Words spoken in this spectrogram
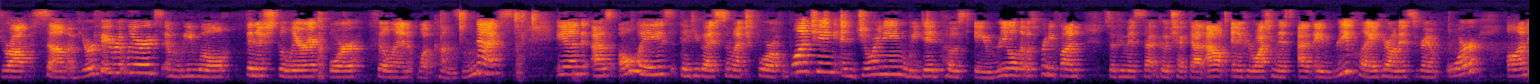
drop some of your favorite lyrics, and we will finish the lyric or fill in what comes next. And as always, thank you guys so much for watching and joining. We did post a reel that was pretty fun, so if you missed that, go check that out. And if you're watching this as a replay here on Instagram or on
